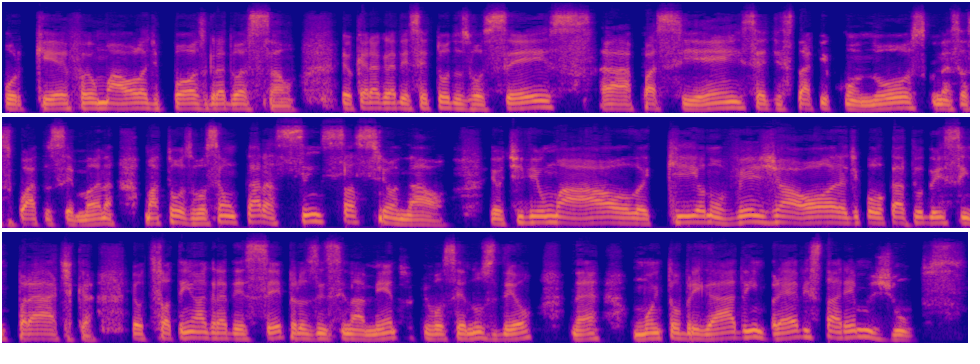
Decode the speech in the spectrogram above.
porque foi uma aula de pós-graduação. Eu quero agradecer a todos vocês, a paciência de estar aqui conosco nessas quatro semanas. Matoso, você é um cara sensacional. Eu tive uma aula que eu não vejo a hora de colocar tudo isso em prática. Eu só tenho a agradecer pelos ensinamentos que você nos deu, né? Muito obrigado. Em breve estaremos juntos.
